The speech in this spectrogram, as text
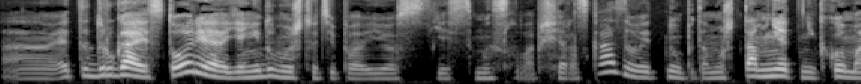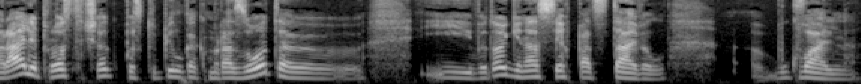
А, это другая история. Я не думаю, что типа ее есть смысл вообще рассказывать, ну, потому что там нет никакой морали, просто человек поступил как мразота, э, и в итоге нас всех подставил, э, буквально.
